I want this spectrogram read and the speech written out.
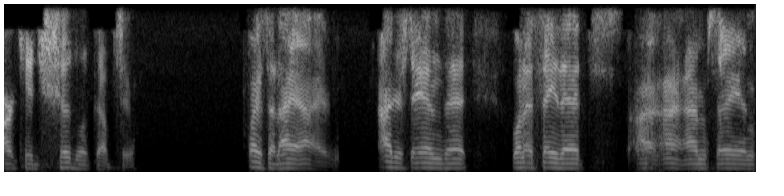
our kids should look up to. Like I said, I I, I understand that when I say that, I, I I'm saying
